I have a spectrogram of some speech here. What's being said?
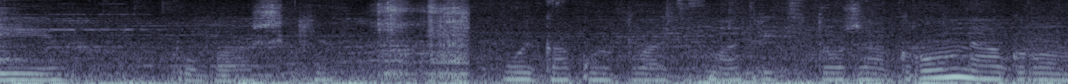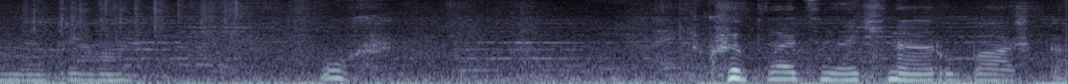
И рубашки. Ой, какое платье, смотрите, тоже огромное-огромное прямо. Ух, такое платье, ночная рубашка.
